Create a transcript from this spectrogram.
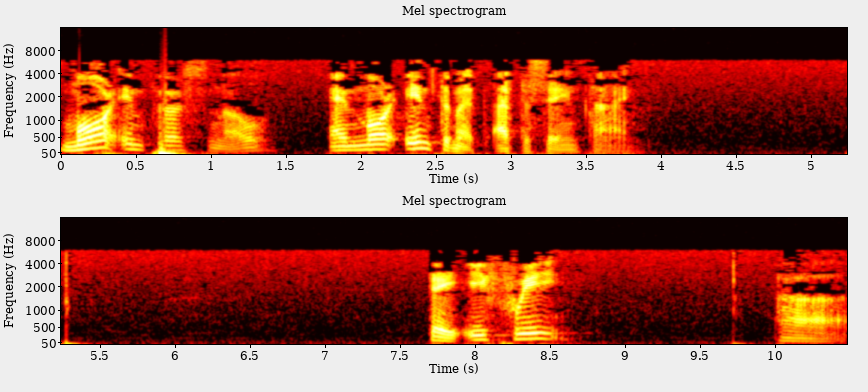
More impersonal and more intimate at the same time. Say, if we, uh,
